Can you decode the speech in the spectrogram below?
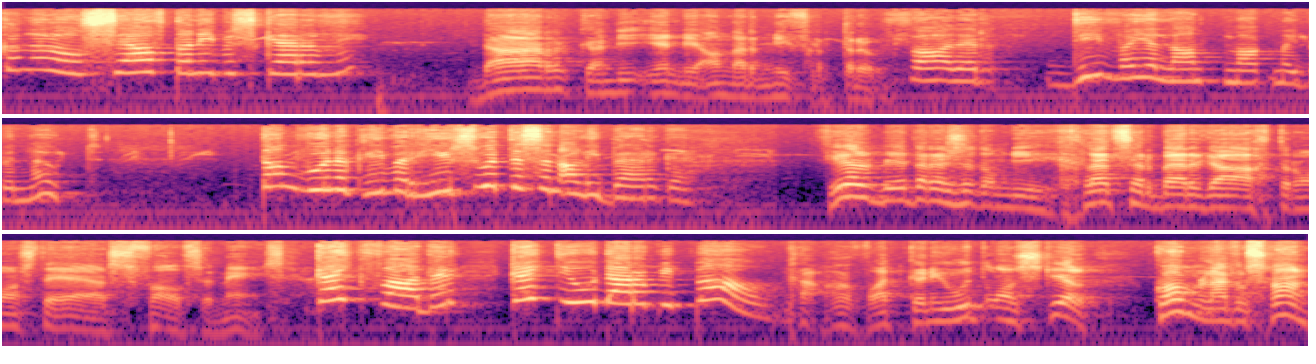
Kan hulle hulself dan nie beskerm nie? Daar kan die een die ander nie vertrou nie. Vader, die wye land maak my benoud. Dan woon ek liewer hier so tussen al die berge. Veel beter is dit om die gletserberge agter ons te hê as valse mense. Kyk, Vader, kyk die hoe daar op die paal. Ja, wat kan die hoed ons skeel? Kom, laat ons gaan.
